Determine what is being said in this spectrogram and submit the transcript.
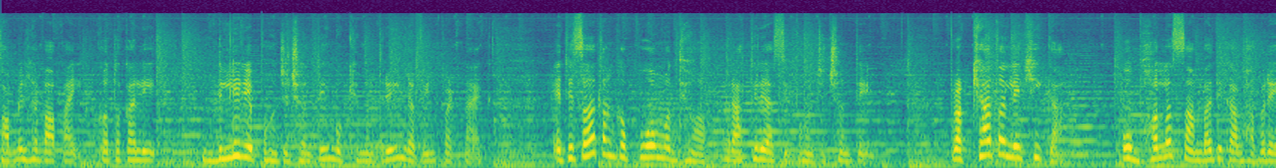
सामेल गतकाली दिर पहुँचि मुख्यमंत्री नवीन पट्टनायक ए पूर्व रातिर आसि पहुँचिच प्रख्यात लेखिका ଓ ଭଲ ସାମ୍ବାଦିକା ଭାବରେ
